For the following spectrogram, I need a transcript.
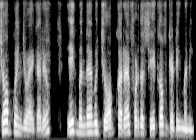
जॉब को एंजॉय कर रहे हो। एक बंदा है, वो जॉब कर रहा है for the sake of getting money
